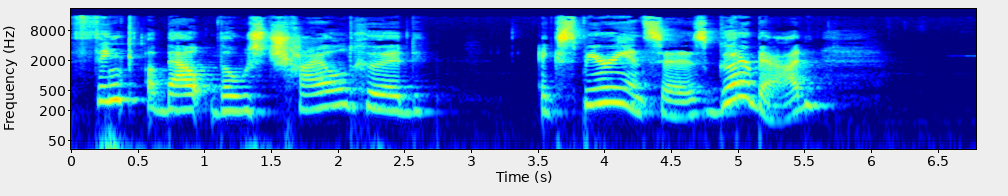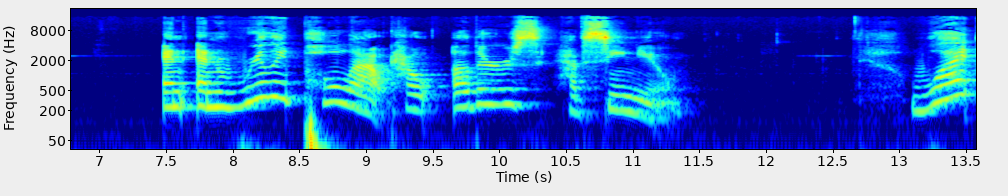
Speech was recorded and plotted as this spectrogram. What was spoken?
Think about those childhood experiences, good or bad, and, and really pull out how others have seen you. What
